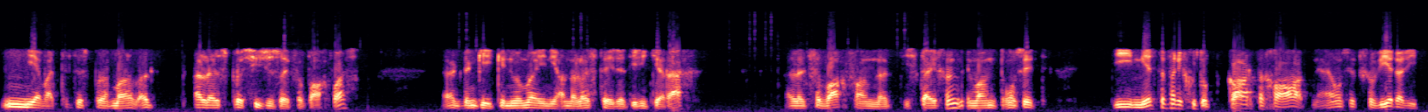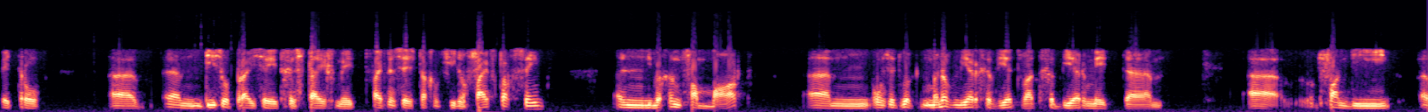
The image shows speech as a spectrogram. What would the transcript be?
Nee, wat dit is maar alles presies soos hy verwag was. Ek dink die ekonome en die analiste het dit hierdie keer reg hulle het verwag van die stygings en want ons het die meeste van die goed op kaarte gehad nê ons het geweet dat die petrol uh ehm um, dieselpryse het gestyg met 65 en 54 sent in die begin van Maart. Ehm um, ons het ook min of meer geweet wat gebeur met ehm um, uh van die uh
